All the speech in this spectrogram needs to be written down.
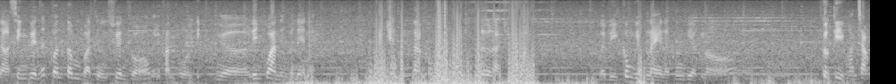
là sinh viên rất quan tâm và thường xuyên có cái phản hồi tích uh, liên quan đến vấn đề này. Tuy nhiên chúng ta không lơ là chủ quan bởi vì công việc này là công việc nó cực kỳ quan trọng.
